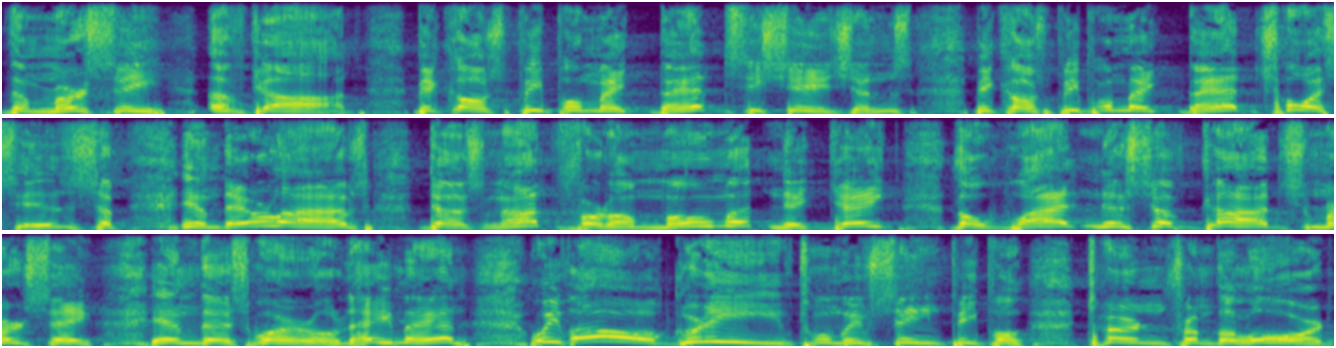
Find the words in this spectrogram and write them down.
the mercy of God because people make bad decisions, because people make bad choices in their lives, does not for a moment negate the wideness of God's mercy in this world. Amen. We've all grieved when we've seen people turn from the Lord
